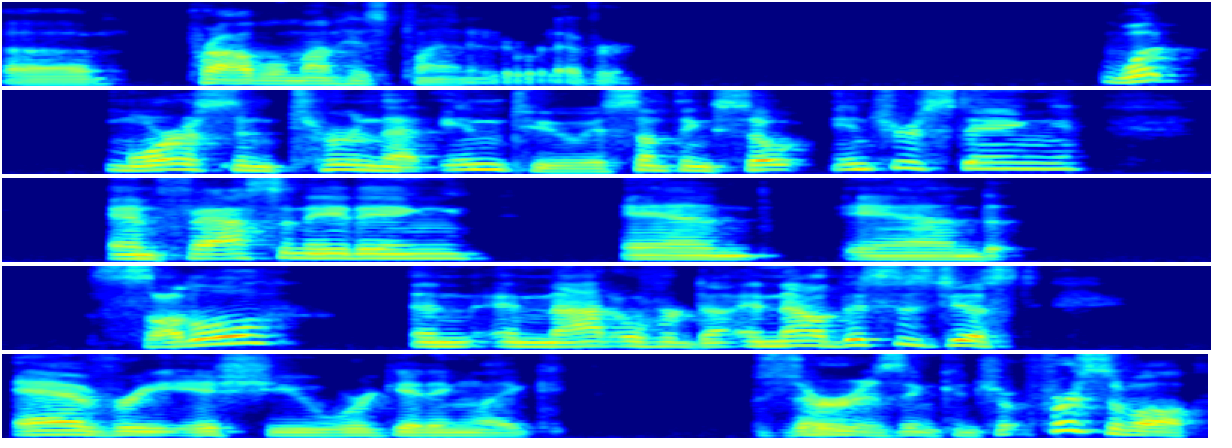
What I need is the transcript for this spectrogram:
uh problem on his planet or whatever. What Morrison turned that into is something so interesting and fascinating and and subtle and and not overdone. And now this is just every issue we're getting like Zur is in control. First of all,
